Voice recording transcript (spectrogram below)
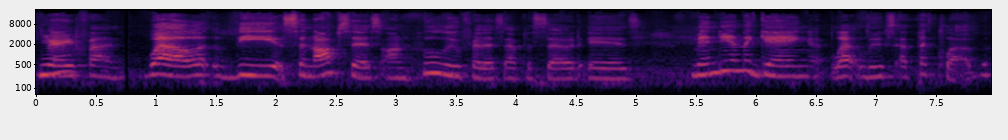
Yeah. Very fun. Well, the synopsis on Hulu for this episode is Mindy and the gang let loose at the club.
